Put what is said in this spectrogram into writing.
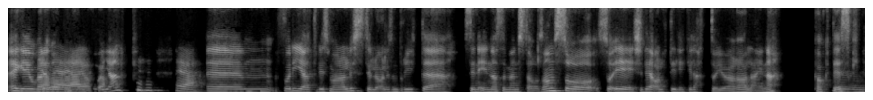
Jeg er jo veldig ja, åpen for å få hjelp. ja. um, fordi at hvis man har lyst til å liksom bryte sine innerste mønster og sånn, så, så, er ikke det alltid like lett å gjøre alene, faktisk. Mm.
